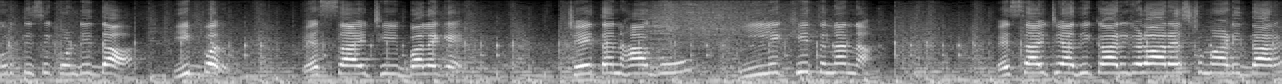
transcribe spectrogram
ಗುರುತಿಸಿಕೊಂಡಿದ್ದ ಇಬ್ಬರು ಎಸ್ಐಟಿ ಬಲೆಗೆ. ಚೇತನ್ ಹಾಗೂ ಲಿಖಿತ್ ನನ್ನ ಎಸ್ಐಟಿ ಅಧಿಕಾರಿಗಳು ಅರೆಸ್ಟ್ ಮಾಡಿದ್ದಾರೆ.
